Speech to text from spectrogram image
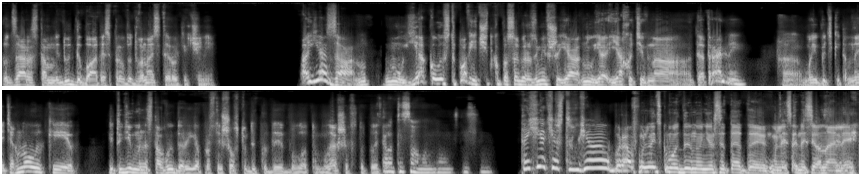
от зараз там ідуть дебати з приводу 12 років чи ні. А я за. Ну, ну я коли вступав, я чітко по собі розумів, що я, ну, я, я хотів на театральний. Мої батьки там не тягнули в Київ. І тоді в мене став вибір, і я просто йшов туди, куди було там легше вступити. Але ти сам обрав. Та як я? Я обирав в Хмельницькому один університет, е, Хмельницький національний.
